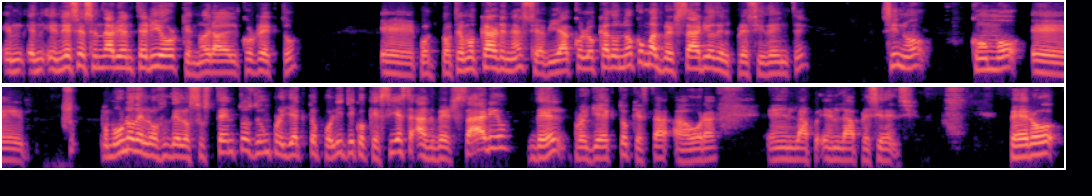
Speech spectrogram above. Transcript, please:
en, ese escenario anterior, que no era el correcto, eh, Cárdenas se había colocado no como adversario del presidente, sino como, eh, como uno de los, de los sustentos de un proyecto político que sí es adversario del proyecto que está ahora en la, en la presidencia pero,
